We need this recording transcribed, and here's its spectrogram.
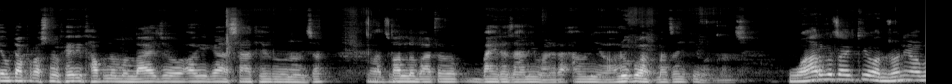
एउटा प्रश्न फेरि थप्न मन लाग्यो जो अघिका साथीहरू हुनुहुन्छ तल्लो बाटो बाहिर जाने भनेर आउनेहरूको हकमा चाहिँ के भन्नुहुन्छ? उहाँहरूको चाहिँ के भन्छु भने अब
